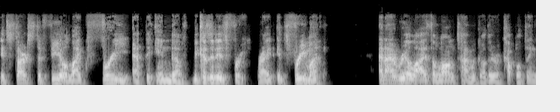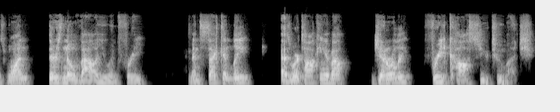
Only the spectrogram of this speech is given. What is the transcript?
it starts to feel like free at the end of because it is free, right? It's free money. And I realized a long time ago there are a couple of things. One, there's no value in free. And secondly, as we're talking about, generally, free costs you too much.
